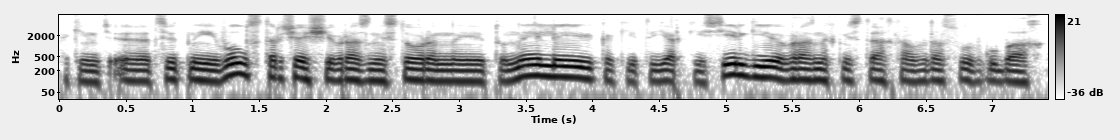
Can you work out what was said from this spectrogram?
какие-нибудь э, цветные волосы, торчащие в разные стороны, туннели, какие-то яркие серьги в разных местах, там в носу, в губах,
